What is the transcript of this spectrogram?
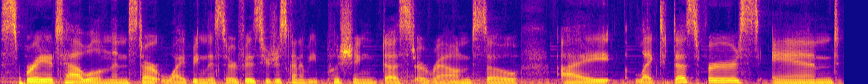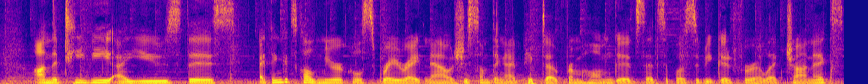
spray a towel and then start wiping the surface, you're just going to be pushing dust around. So I like to dust first, and on the TV, I use this I think it's called Miracle Spray right now. It's just something I picked up from Home Goods that's supposed to be good for electronics.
